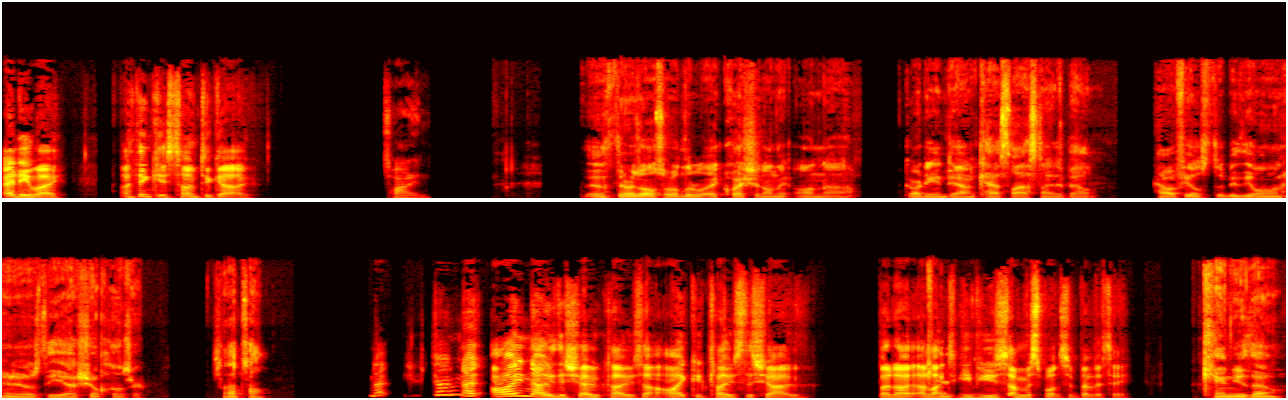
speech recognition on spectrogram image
Anyway, I think it's time to go. Fine. There was also a little a question on the on uh, Guardian Downcast last night about how it feels to be the only one who knows the uh, show closer. So that's all. No, you don't know. I know the show closer. I could close the show, but I, I like Okay. to give you some responsibility. Can you though?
